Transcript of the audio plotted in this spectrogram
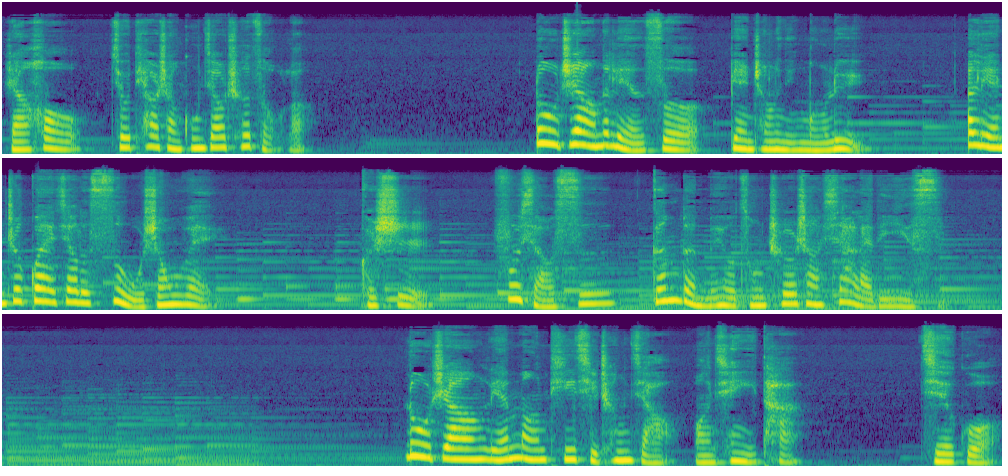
然后就跳上公交车走了。陆之昂的脸色变成了柠檬绿。他连着怪叫了四五声“喂”，可是傅小司根本没有从车上下来的意思。陆章连忙提起撑脚往前一踏，结果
